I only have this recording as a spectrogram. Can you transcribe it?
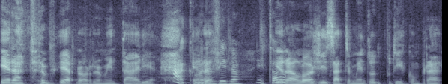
Era a taberna ornamentária. Ah, que era, maravilha! Então... Era a loja exatamente onde podia comprar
